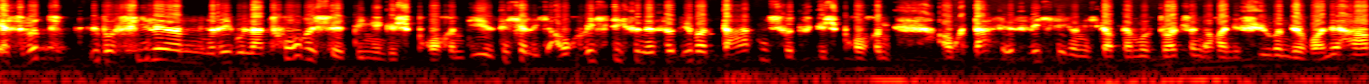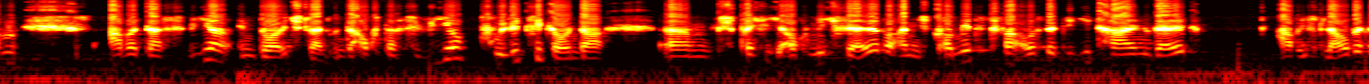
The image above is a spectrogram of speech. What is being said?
Es wird über viele ähm, regulatorische Dinge gesprochen, die sicherlich auch wichtig sind. Es wird über Datenschutz gesprochen. Auch das ist wichtig und ich glaube, da muss Deutschland auch eine führende Rolle haben. Aber dass wir in Deutschland und auch, dass wir Politiker, und da ähm, spreche ich auch mich selber an, ich komme jetzt zwar aus der digitalen Welt, aber ich glaube,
